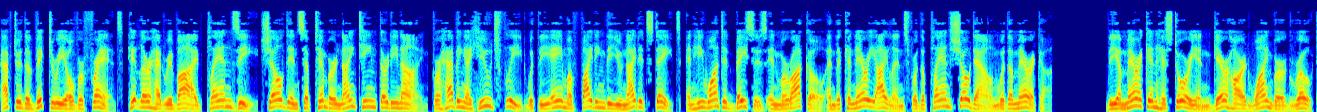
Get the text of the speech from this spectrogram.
After the victory over France, Hitler had revived Plan Z shelved in September 1939 for having a huge fleet with the aim of fighting the United States, and he wanted bases in Morocco and the Canary Islands for the planned showdown with America. The American historian Gerhard Weinberg wrote,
